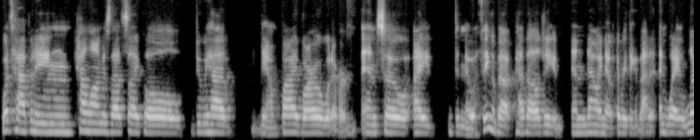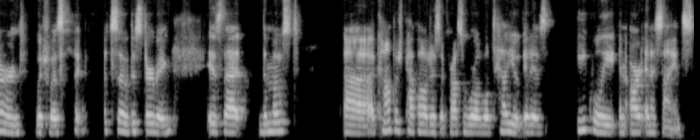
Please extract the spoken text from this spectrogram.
what's happening, how long is that cycle? Do we have, you know, buy, borrow, whatever. And so I didn't know a thing about pathology and now I know everything about it. And what I learned, which was like it's so disturbing, is that the most uh, accomplished pathologists across the world will tell you it is equally an art and a science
